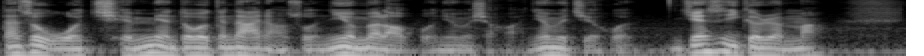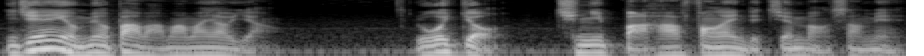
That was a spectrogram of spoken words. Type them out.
但是我前面都会跟大家讲说，你有没有老婆？你有没有小孩？你有没有结婚？你今天是一个人吗？你今天有没有爸爸妈妈要养？如果有，请你把它放在你的肩膀上面。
